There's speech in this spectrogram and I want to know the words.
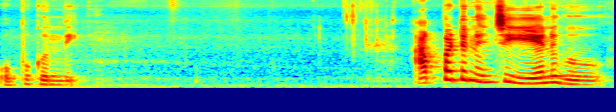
ఒప్పుకుంది. అప్పటి నుంచి ఏనుగు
